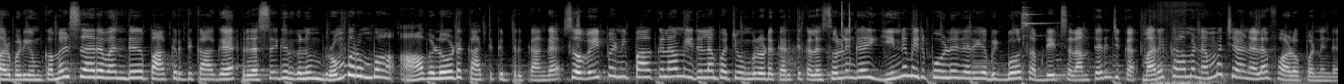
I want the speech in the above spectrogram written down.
மறுபடியும் கமல் சாரை வந்து பாக்குறதுக்காக ரசிகர்களும் ரொம்ப ரொம்ப ஆவலோட காத்துக்கிட்டு இருக்காங்க. சோ வெயிட் பண்ணி பார்க்கலாம். இதெல்லாம் பற்றி உங்களோட கருத்துக்களை சொல்லுங்க. இன்னும் இது போல நிறைய பிக் பாஸ் அப்டேட்ஸ் எல்லாம் தெரிஞ்சுக்க மறக்காம நம்ம சேனலை ஃபாலோ பண்ணுங்க.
